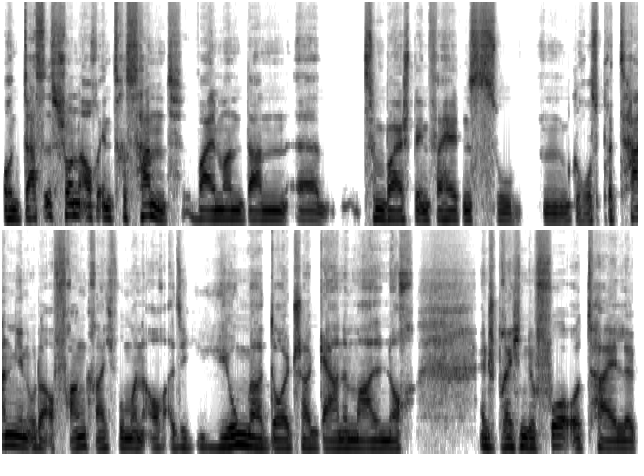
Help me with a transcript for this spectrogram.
Und das ist schon auch interessant, weil man dann äh, zum Beispiel im Verhältnis zu äh, Großbritannien oder auch Frankreich, wo man auch als junger Deutscher gerne mal noch entsprechende Vorurteile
